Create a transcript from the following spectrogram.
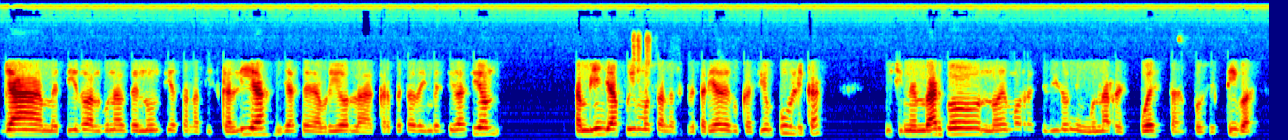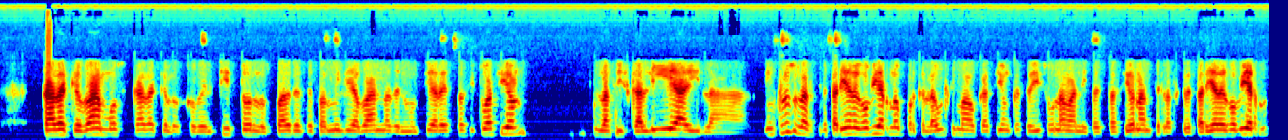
ya metido algunas denuncias a la Fiscalía, ya se abrió la carpeta de investigación, también ya fuimos a la Secretaría de Educación Pública y sin embargo no hemos recibido ninguna respuesta positiva. Cada que vamos, cada que los jovencitos, los padres de familia van a denunciar esta situación, la Fiscalía y la, incluso la Secretaría de Gobierno, porque la última ocasión que se hizo una manifestación ante la Secretaría de Gobierno,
